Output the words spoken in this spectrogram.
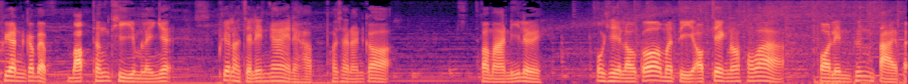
เพื่อนก็แบบบัฟทั้งทีมอะไรเงี้ย เพื่อนเราจะเล่นง่ายนะครับ เพราะฉะนั้นก็ประมาณนี้เลย โอเคเราก็มาตีออบเจกต์เนาะเพราะว่าฟอร์เรนเพิ่งตายไป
